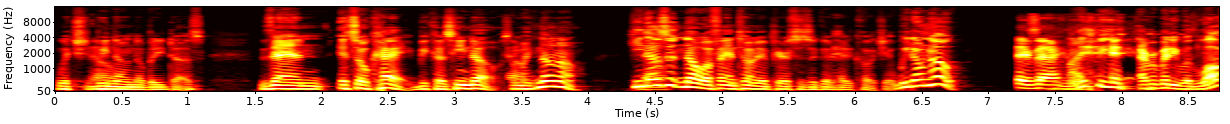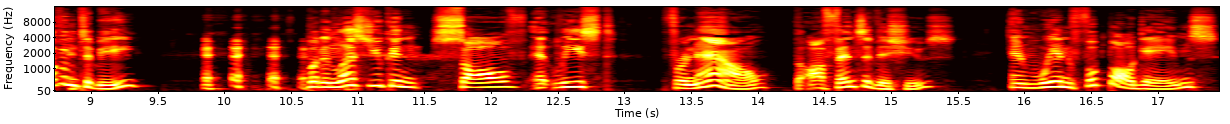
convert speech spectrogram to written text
which no. we know nobody does, then it's okay because he knows. No. I'm like, no, no, he no. doesn't know if Antonio Pierce is a good head coach yet. We don't know. Exactly, might be. Everybody would love him to be, but unless you can solve at least for now the offensive issues and win football games.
